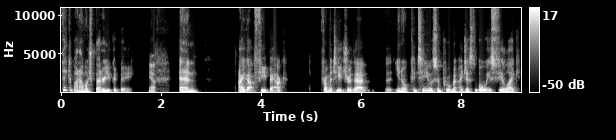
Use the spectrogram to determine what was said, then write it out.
think about how much better you could be. Yeah and i got feedback from a teacher that uh, you know continuous improvement i just always feel like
